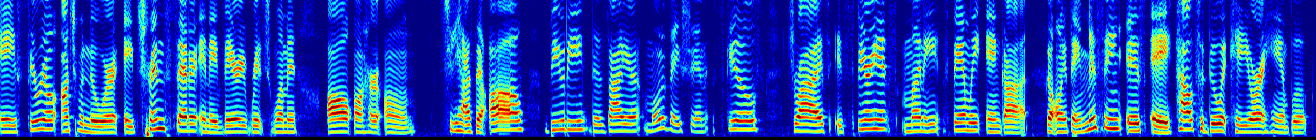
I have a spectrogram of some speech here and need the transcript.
a serial entrepreneur, a trendsetter, and a very rich woman, all on her own. She has it all beauty, desire, motivation, skills, drive, experience, money, family, and God. The only thing missing is a How to Do It Ka'oir handbook.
